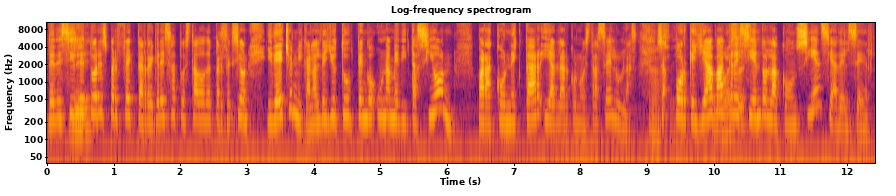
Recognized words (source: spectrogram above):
de decirle, Sí. tú eres perfecta, regresa a tu estado de perfección. Y de hecho en mi canal de YouTube tengo una meditación para conectar y hablar con nuestras células. Ah, o sea, porque ya va No, eso es- creciendo la conciencia del ser.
